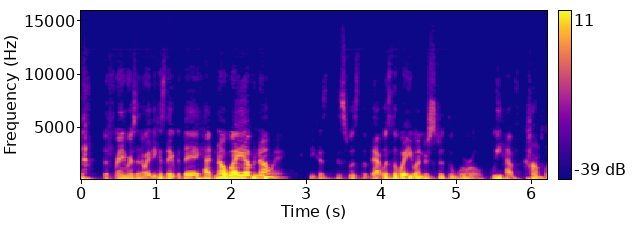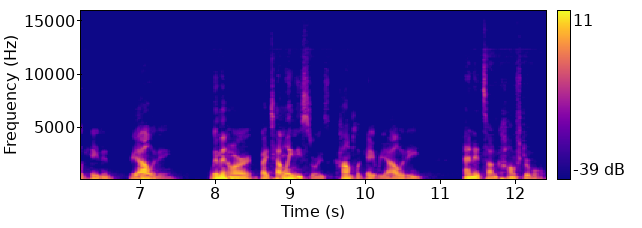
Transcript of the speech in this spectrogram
the framers in a way because they, they had no way of knowing because this was the, that was the way you understood the world. We have complicated reality. Women are, by telling these stories, complicate reality, and it's uncomfortable.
